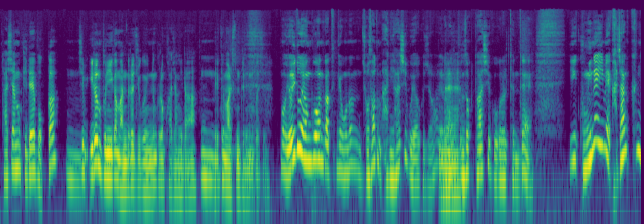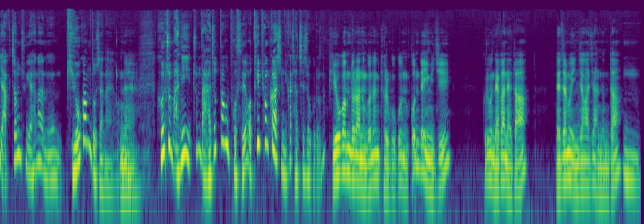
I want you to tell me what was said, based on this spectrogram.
다시 한번 기대해 볼까? 음. 지금 이런 분위기가 만들어지고 있는 그런 과정이다. 음. 이렇게 말씀드리는 거죠. 뭐 여의도 연구원 같은 경우는 조사도 많이 하시고요, 그죠? 여러 네. 분석도 하시고 그럴 텐데 이 국민의힘의 가장 큰 약점 중에 하나는 비호감도잖아요. 네. 그건 좀 많이 좀 나아졌다고 보세요. 어떻게 평가하십니까, 자체적으로는? 비호감도라는 거는 결국은 꼰대 이미지 그리고 내가 내다 내 잘못 인정하지 않는다. 음,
